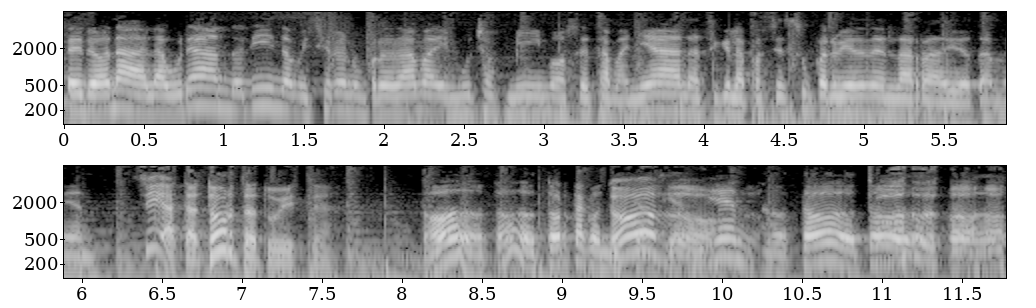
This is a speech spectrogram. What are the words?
Pero nada, laburando, lindo, me hicieron un programa y muchos mimos esta mañana, así que la pasé súper bien en la radio también. Sí, hasta torta tuviste. Todo, todo, torta con Todo. distanciamiento, todo, todo, todo.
